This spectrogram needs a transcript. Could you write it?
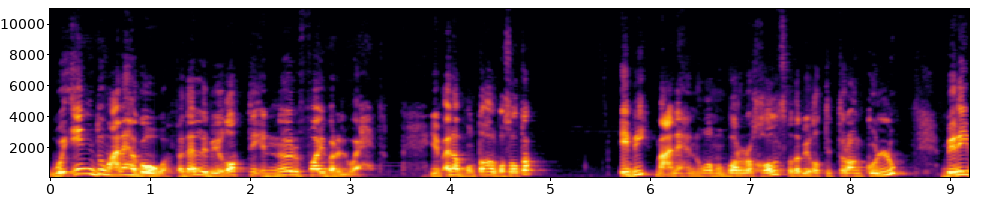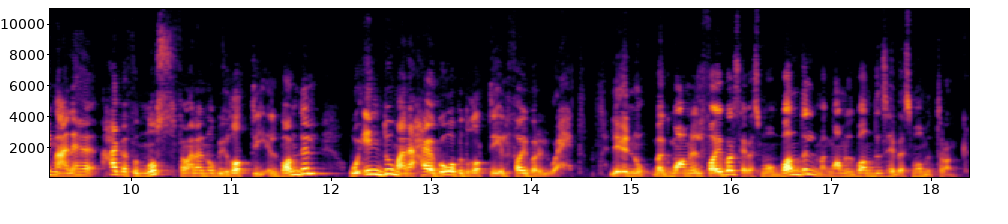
و endo معناها جوه فده اللي بيغطي ال nerve fiber الواحد. يبقى أنا بمنتهى البساطة epi معناها إن هو من بره خالص فده بيغطي ال trunk كله. peri معناها حاجة في النص فمعناها إنه بيغطي ال bundle. و endo معناها حاجة جوه بتغطي ال fiber الواحد. لأنه مجموعة من ال fibers هيبقى اسمهم bundle مجموعة من ال bundles هيبقى اسمهم ال trunk.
